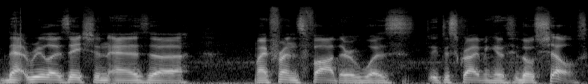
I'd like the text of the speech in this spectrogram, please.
that realization as uh, my friend's father was describing his, those shelves.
